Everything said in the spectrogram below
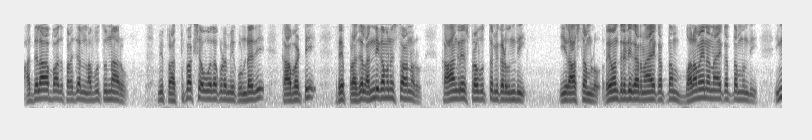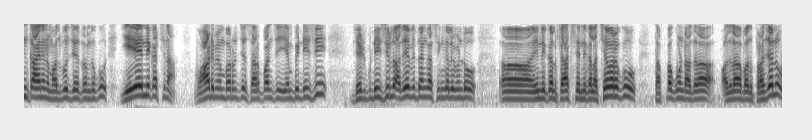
ఆదిలాబాద్ ప్రజలు నవ్వుతున్నారు. మీ ప్రతిపక్ష హోదా కూడా మీకు ఉండదు. కాబట్టి రేపు ప్రజలు అన్ని గమనిస్తూ ఉన్నారు. కాంగ్రెస్ ప్రభుత్వం ఇక్కడ ఉంది ఈ రాష్ట్రంలో. రేవంత్ రెడ్డి గారి నాయకత్వం బలమైన నాయకత్వం ఉంది. ఇంకా ఆయనను మజబూత్ చేసేందుకు ఏ ఎన్నికొచ్చినా వార్డు మెంబర్ నుంచి సర్పంచ్ ఎంపీటీసీ జెడ్పీటీసీలు అదేవిధంగా సింగిల్ విండో ఎన్నికలు ఫ్యాక్స్ ఎన్నికలు వచ్చే వరకు తప్పకుండా అదిలా ఆదిలాబాద్ ప్రజలు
